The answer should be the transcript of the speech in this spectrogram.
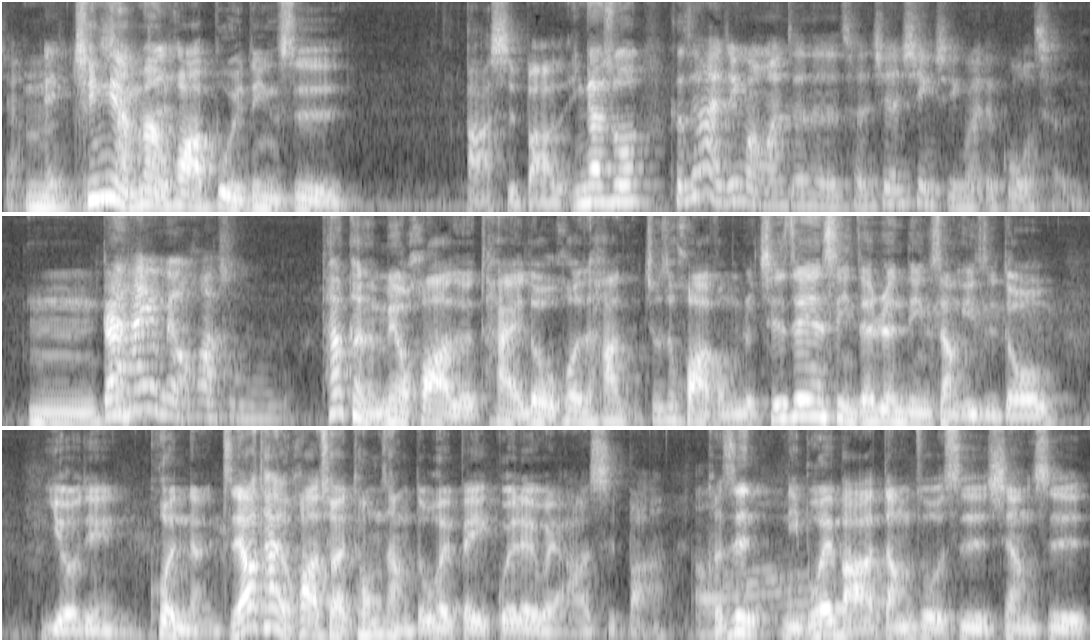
这样。嗯，青年漫画不一定是 R 十八的，应该说。可是他已经完完整整的呈现性行为的过程。嗯，但他又没有画出。他可能没有画的太露，或者他就是画风就其实这件事情在认定上一直都有点困难。只要他有画出来，通常都会被归类为 R 十八。可是你不会把它当做是像是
